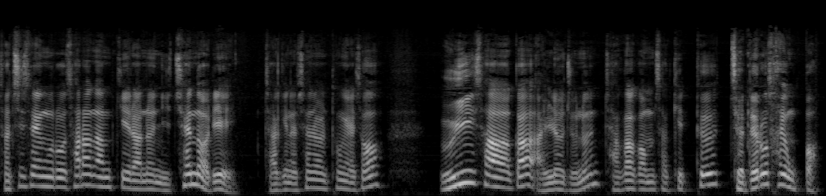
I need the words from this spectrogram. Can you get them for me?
자취생으로 살아남기라는 이 채널이 자기네 채널을 통해서 의사가 알려주는 자가검사 키트 제대로 사용법.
